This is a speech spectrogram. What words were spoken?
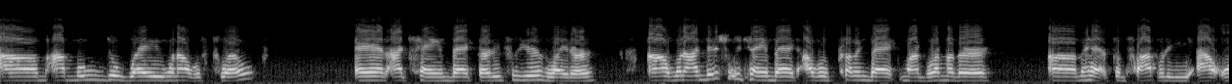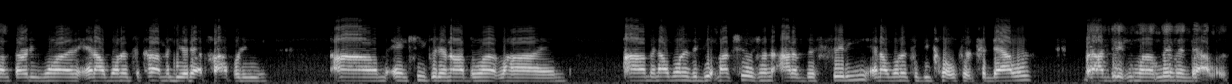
Um, I moved away when I was 12, and I came back 32 years later. Uh, when I initially came back, I was coming back. My grandmother um, had some property out on 31, and I wanted to commandeer that property um, and keep it in our bloodline. Um, and I wanted to get my children out of the city, and I wanted to be closer to Dallas, but I didn't want to live in Dallas.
